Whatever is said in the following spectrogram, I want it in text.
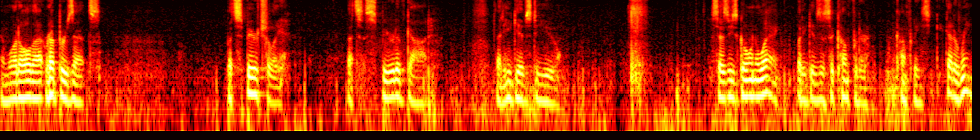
and what all that represents. But spiritually, that's the Spirit of God that He gives to you. He says He's going away, but He gives us a comforter. Comforter. He's, you got a ring.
